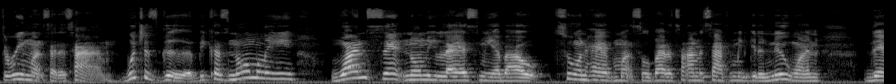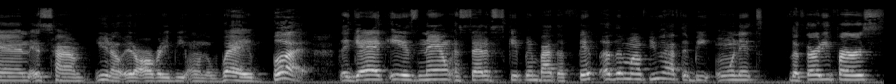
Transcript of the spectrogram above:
three months at a time, which is good because normally one scent normally lasts me about two and a half months. So by the time it's time for me to get a new one, then it's time, you know, it'll already be on the way. But the gag is now, instead of skipping by the 5th of the month, you have to be on it the 31st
